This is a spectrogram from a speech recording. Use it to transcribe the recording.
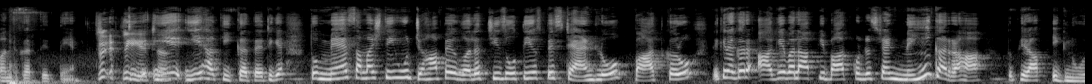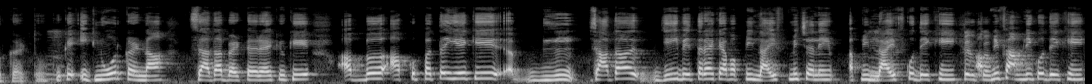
बंद कर देते हैं। अच्छा। ये ये हकीकत है ठीक है तो मैं समझती हूँ जहाँ पे गलत चीज़ होती है उस पर स्टैंड लो बात करो लेकिन अगर आगे वाला आपकी बात को अंडरस्टैंड नहीं कर रहा तो फिर आप इग्नोर कर दो क्योंकि इग्नोर करना ज़्यादा बेटर है क्योंकि अब आपको पता ही है कि ज़्यादा यही बेहतर है कि आप अपनी लाइफ में चलें अपनी लाइफ हम्म। को देखें अपनी फैमिली को देखें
